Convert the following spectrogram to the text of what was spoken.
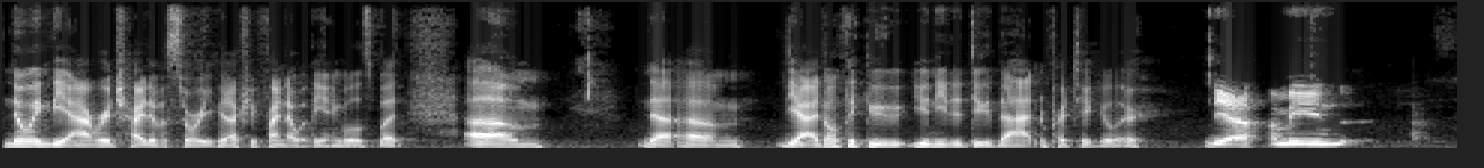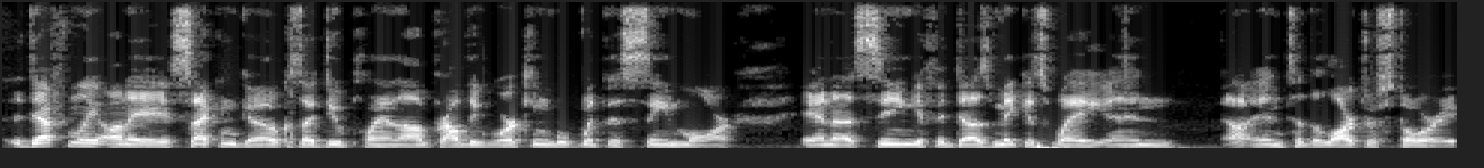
knowing the average height of a story, you could actually find out what the angle is. But, um, yeah, um, yeah, I don't think you you need to do that in particular. Yeah, I mean, definitely on a second go because I do plan on probably working with this scene more and uh, seeing if it does make its way in uh, into the larger story.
